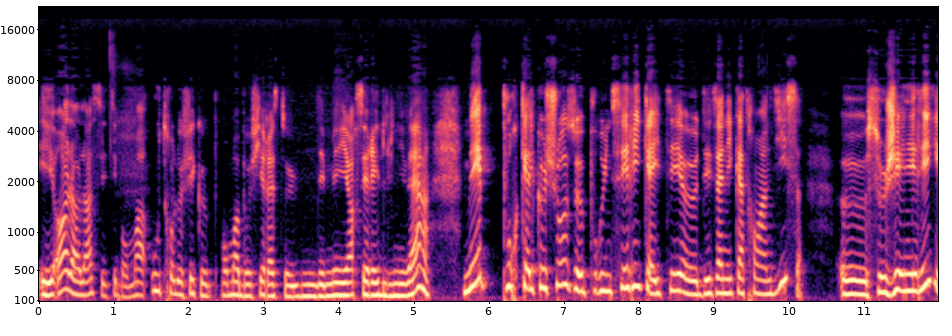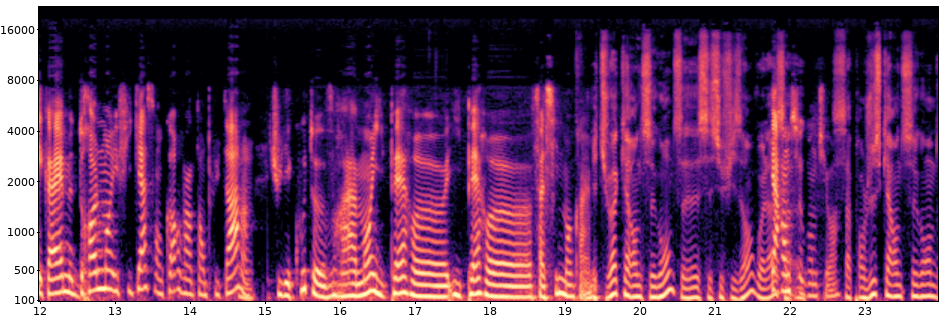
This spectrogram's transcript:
Et oh là là, c'était bon. Moi, outre le fait que pour moi Buffy reste une des meilleures séries de l'univers, mais pour quelque chose, pour une série qui a été euh, des années 90, euh, ce générique est quand même drôlement efficace encore 20 ans plus tard. Mm. Tu l'écoutes euh, vraiment hyper, euh, hyper euh, facilement quand même. Et tu vois, 40 secondes, c'est suffisant. Voilà, 40 ça- secondes, tu vois. Ça prend juste 40 secondes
